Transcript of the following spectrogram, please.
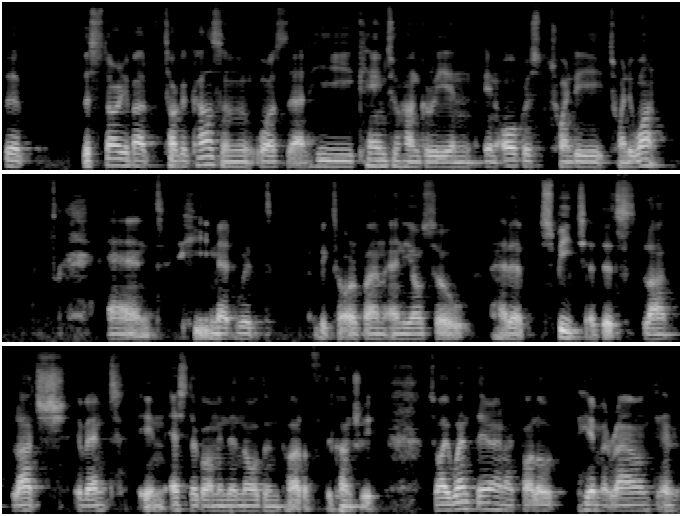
the the story about Tucker Carlson was that he came to Hungary in, in August 2021 and he met with Viktor Orban and he also had a speech at this large, large event in Esztergom in the northern part of the country. So I went there and I followed him around, and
